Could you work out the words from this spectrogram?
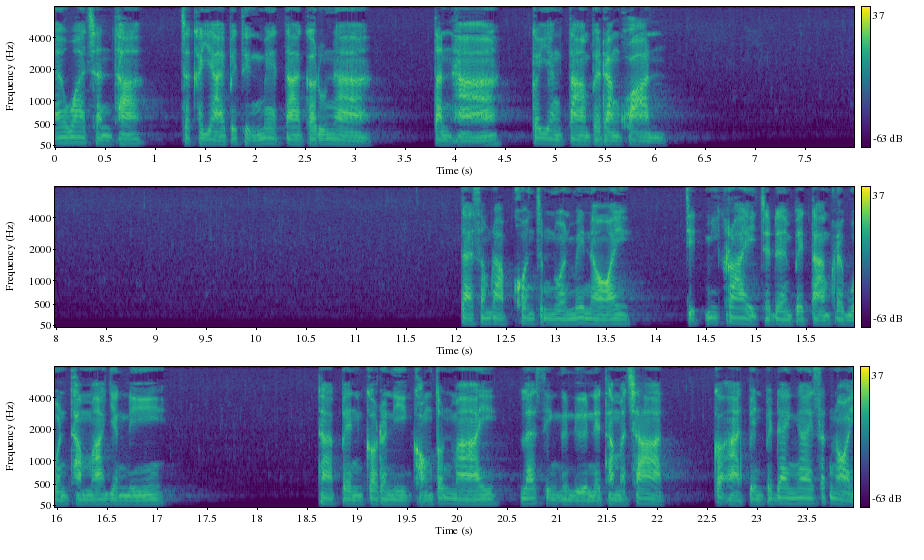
แม้ว่าฉันทะจะขยายไปถึงเมตตากรุณา ตัณหาก็ยังตามไปรังควานแต่สำหรับคนจำนวนไม่น้อย จิตมิใครจะเดินไปตามกระบวนธรรมะอย่างนี้ ถ้าเป็นกรณีของต้นไม้และสิ่งอื่น ๆ ในธรรมชาติ ก็อาจเป็นไปได้ง่ายสักหน่อย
